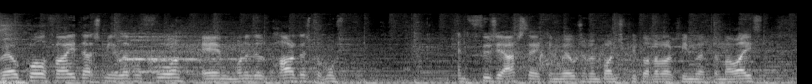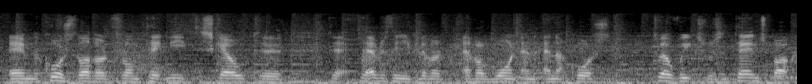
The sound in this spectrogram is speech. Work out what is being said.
well qualified, that's me level 4, um, one of the hardest but most enthusiastic and well driven bunch of people I've ever been with in my life. Um, the course delivered from technique to skill to, to, to everything you could ever ever want in, in a course. 12 weeks was intense but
